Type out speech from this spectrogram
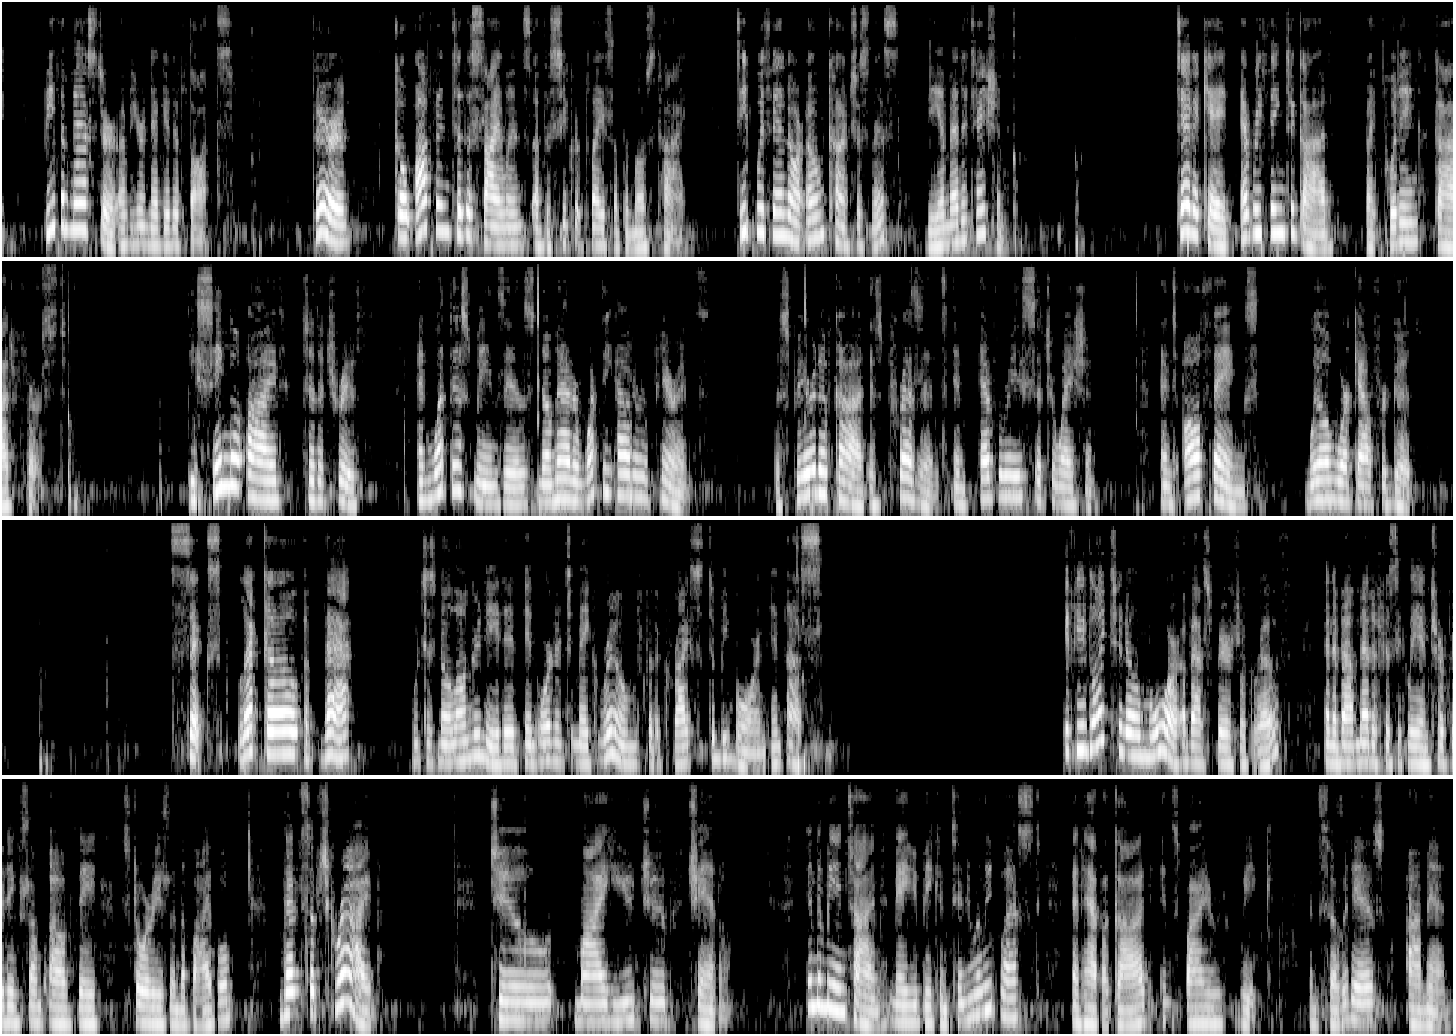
Be the master of your negative thoughts. Third, go off into the silence of the secret place of the Most High, deep within our own consciousness via meditation. Dedicate everything to God by putting God first. Be single eyed to the truth. And what this means is no matter what the outer appearance, the Spirit of God is present in every situation, and all things will work out for good. Six, let go of that which is no longer needed in order to make room for the Christ to be born in us. If you'd like to know more about spiritual growth and about metaphysically interpreting some of the stories in the Bible, then subscribe to my YouTube channel. In the meantime, may you be continually blessed and have a God inspired week. And so it is. Amen.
